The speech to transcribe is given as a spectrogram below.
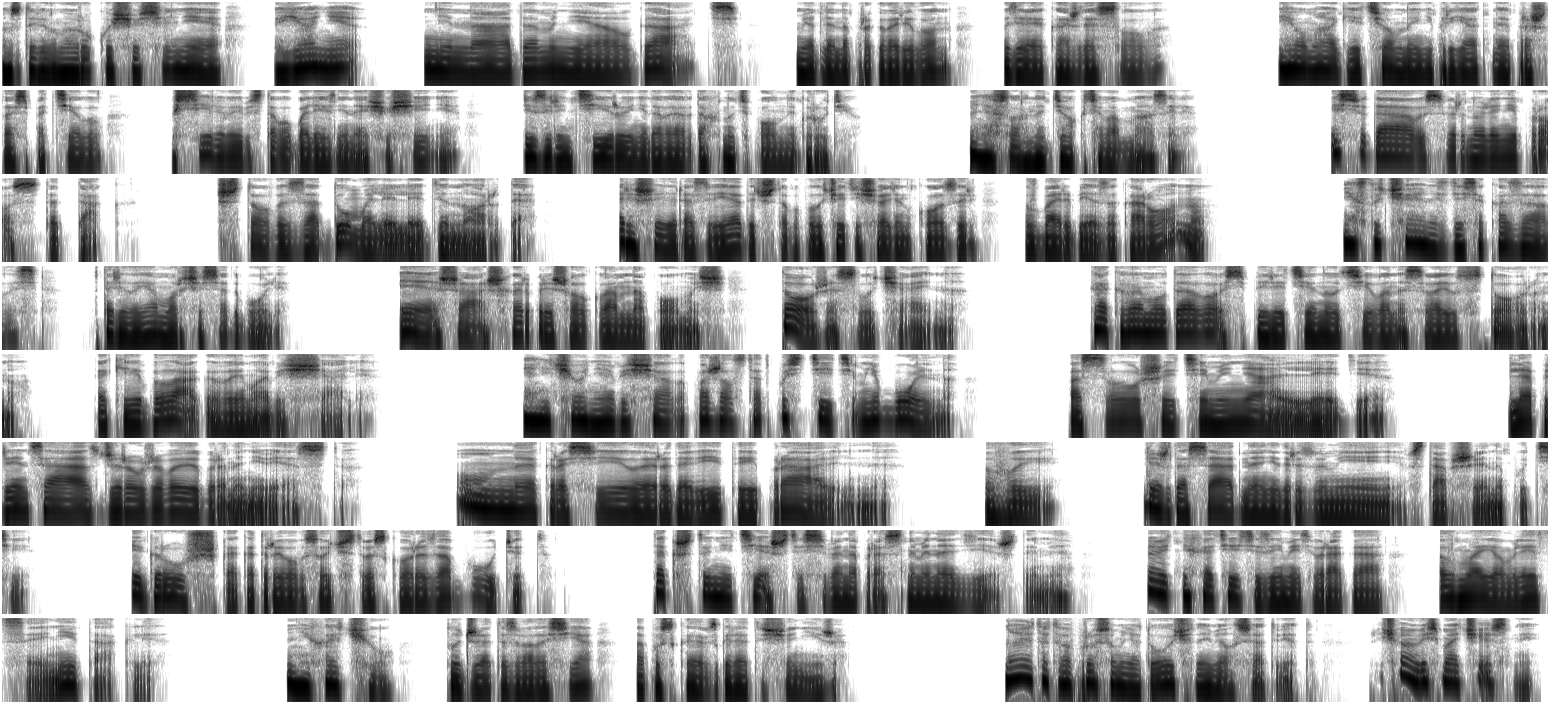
Он сдавил мою руку еще сильнее. «Я не...» «Не надо мне лгать», — медленно проговорил он, выделяя каждое слово. Его магия, темная и неприятная, прошлась по телу, усиливая без того болезненные ощущения, дезориентируя, не давая вдохнуть полной грудью. Меня словно дегтем обмазали. И сюда вы свернули не просто так. «Что вы задумали, леди Норде? Решили разведать, чтобы получить еще один козырь в борьбе за корону?» «Я случайно здесь оказалась», — повторила я, морщась от боли. «Э, Шашхар пришел к вам на помощь. Тоже случайно. Как вам удалось перетянуть его на свою сторону? Какие блага вы ему обещали?» «Я ничего не обещала. Пожалуйста, отпустите, мне больно». «Послушайте меня, леди. Для принца Асджера уже выбрана невеста. Умная, красивая, родовитая и правильная. Вы — лишь досадное недоразумение, вставшее на пути. Игрушка, которую его высочество скоро забудет. Так что не тешьте себя напрасными надеждами. Вы ведь не хотите заиметь врага в моем лице, не так ли?» «Не хочу», Тут же отозвалась я, опуская взгляд еще ниже. На этот вопрос у меня точно имелся ответ, причем весьма честный.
